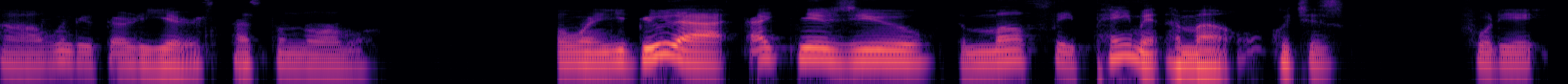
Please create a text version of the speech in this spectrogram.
Uh, we're to do 30 years. That's the normal. But when you do that, that gives you the monthly payment amount, which is 48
